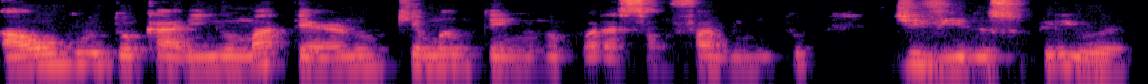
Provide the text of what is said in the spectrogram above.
algo do carinho materno que mantenho no coração faminto de vida superior.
